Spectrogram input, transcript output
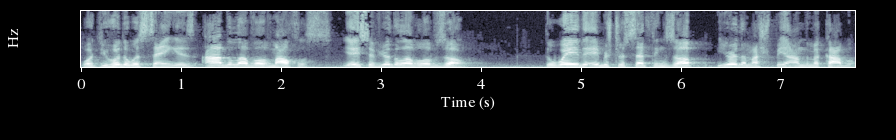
What Yehuda was saying is, I'm the level of Malchus. Yosef, you're the level of Zoh. The way the Abishter set things up, you're the Mashpia, I'm the Makabel.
